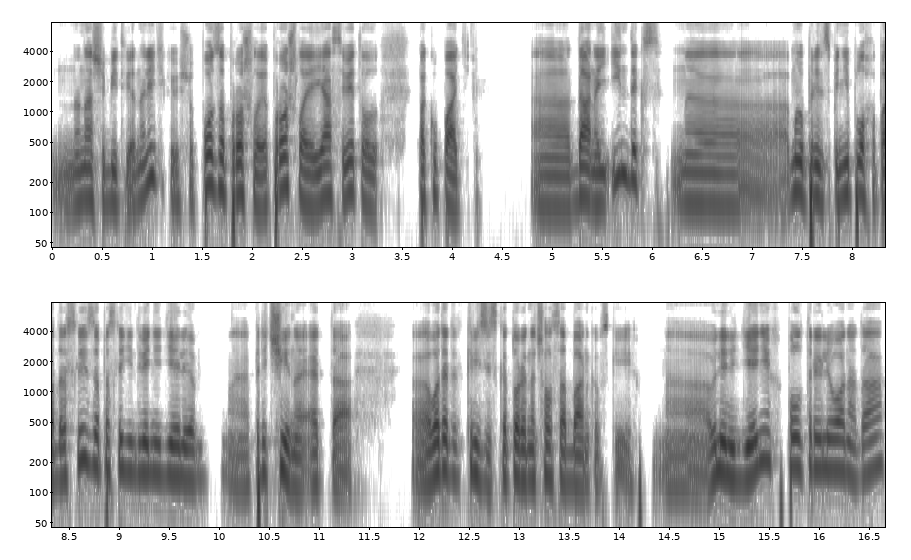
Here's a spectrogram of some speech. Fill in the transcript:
на нашей битве аналитиков, еще позапрошлое, прошлое, я советовал покупать данный индекс. Мы, в принципе, неплохо подросли за последние две недели. Причина – это вот этот кризис, который начался банковский, а, влили денег полтриллиона, да,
